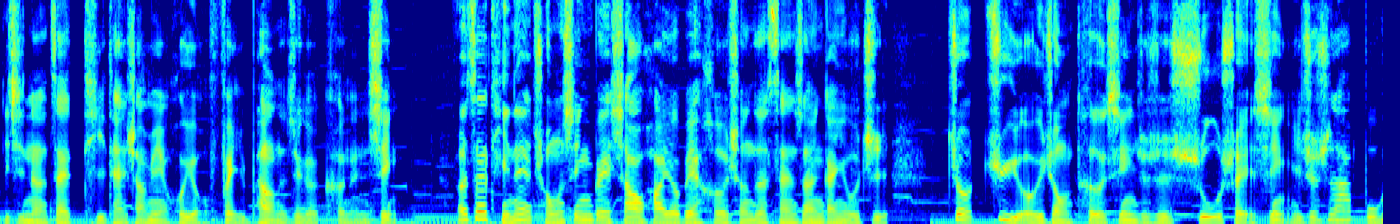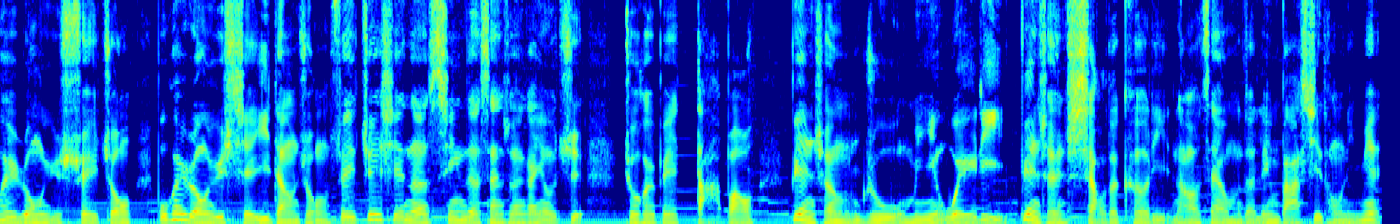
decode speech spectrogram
以及呢在体态上面会有肥胖的这个可能性。而在体内重新被消化又被合成的三酸甘油脂。就具有一种特性，就是疏水性，也就是它不会溶于水中，不会溶于血液当中，所以这些呢新的三酸甘油脂就会被打包变成乳糜微粒，变成小的颗粒，然后在我们的淋巴系统里面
